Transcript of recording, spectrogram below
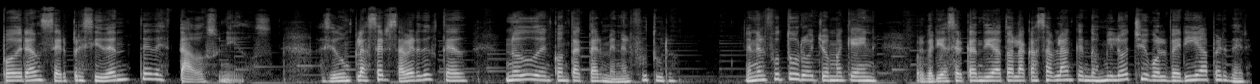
podrán ser presidente de Estados Unidos. Ha sido un placer saber de usted. No dude en contactarme en el futuro. En el futuro, John McCain volvería a ser candidato a la Casa Blanca en 2008 y volvería a perder.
